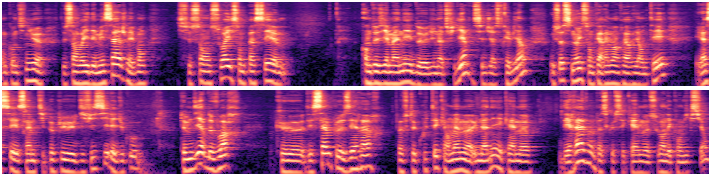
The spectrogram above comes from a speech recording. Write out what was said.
on continue de s'envoyer des messages, mais bon, ils se sont, soit ils sont passés euh, en deuxième année d'une autre filière, c'est déjà très bien, ou soit sinon ils sont carrément réorientés. Et là, c'est un petit peu plus difficile. Et du coup, de me dire, de voir que des simples erreurs peuvent te coûter quand même une année et quand même des rêves, parce que c'est quand même souvent des convictions,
